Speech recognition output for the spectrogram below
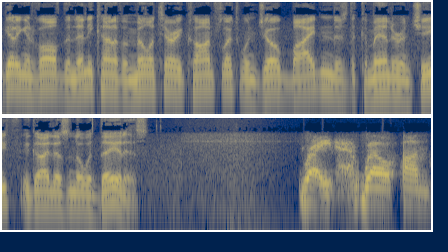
getting involved in any kind of a military conflict when Joe Biden is the commander in chief? The guy doesn't know what day it is. Right. Well, um,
